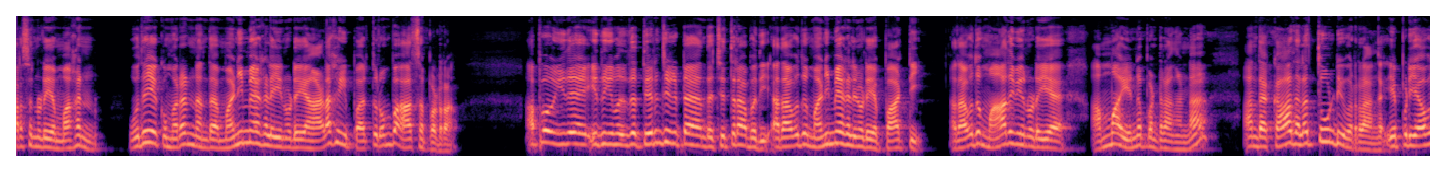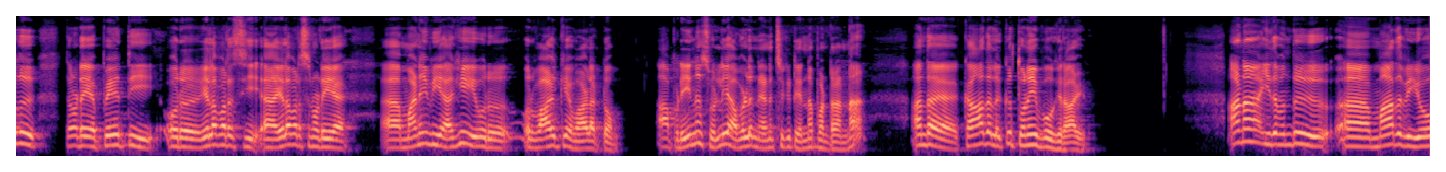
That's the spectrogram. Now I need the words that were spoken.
அரசனுடைய மகன் உதயகுமரன் அந்த மணிமேகலையினுடைய அழகை பார்த்து ரொம்ப ஆசைப்படுறான். அப்போது இதை இது இதை தெரிஞ்சுக்கிட்ட அந்த சித்ராபதி அதாவது மணிமேகலையினுடைய பாட்டி அதாவது மாதவியினுடைய அம்மா என்ன பண்ணுறாங்கன்னா அந்த காதலை தூண்டி வர்றாங்க எப்படியாவது தன்னுடைய பேத்தி ஒரு இளவரசி இளவரசனுடைய மனைவியாகி ஒரு ஒரு வாழ்க்கையை வாழட்டும் அப்படின்னு சொல்லி அவளும் நினச்சிக்கிட்டு என்ன பண்ணுறான்னா அந்த காதலுக்கு துணை போகிறாள். ஆனால் இதை வந்து மாதவியோ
